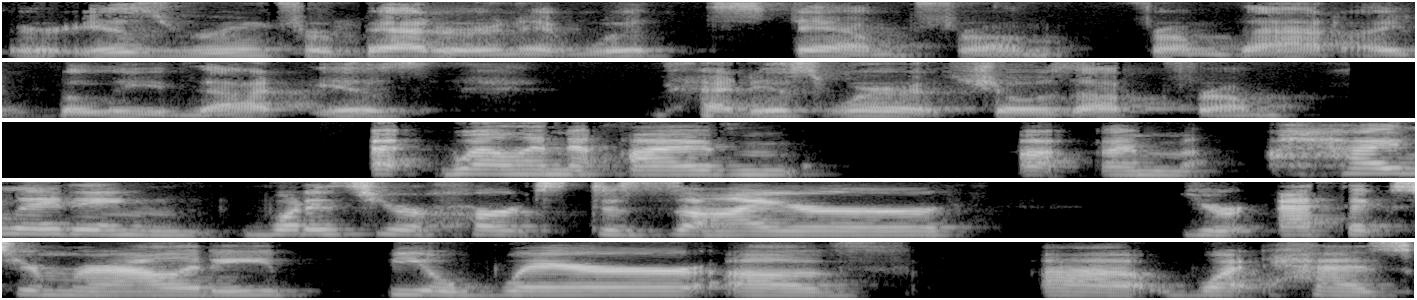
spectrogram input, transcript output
There is room for better, and it would stem from from that. I believe that is that is where it shows up from. Uh, well, and I'm uh, I'm highlighting what is your heart's desire, your ethics, your morality. Be aware of uh, what has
